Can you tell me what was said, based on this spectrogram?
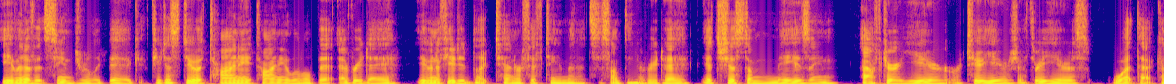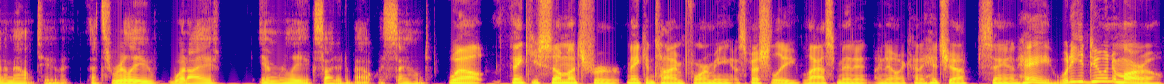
even if it seems really big, if you just do a tiny, tiny little bit every day, even if you did like 10 or 15 minutes of something every day, it's just amazing after a year or two years or three years what that can amount to. That's really what I am really excited about with sound. Well, thank you so much for making time for me, especially last minute. I know I kind of hit you up saying, Hey, what are you doing tomorrow?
